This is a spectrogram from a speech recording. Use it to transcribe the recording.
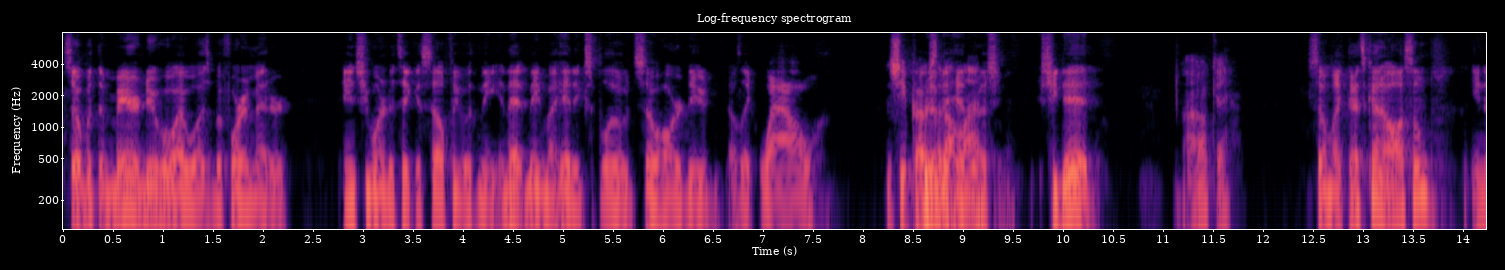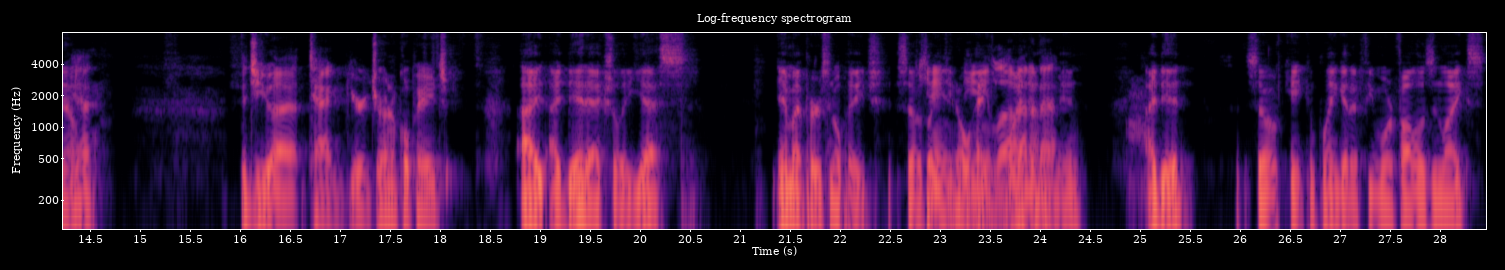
So, but the mayor knew who I was before I met her, and she wanted to take a selfie with me, and that made my head explode so hard, dude. I was like, wow. Did she post it head online? rush. She did. Oh, okay. So I'm like, that's kind of awesome, you know? Yeah. Did you uh tag your journal page? I I did actually, yes, in my personal page. So it's Get like, you know, hey, why not, man? I did. So can't complain. Got a few more follows and likes,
